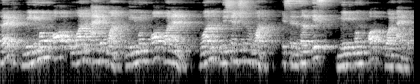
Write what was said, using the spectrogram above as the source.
right minimum of 1 and 1. Minimum of 1 and 1 disjunction 1. Its result is minimum of 1 and 1.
